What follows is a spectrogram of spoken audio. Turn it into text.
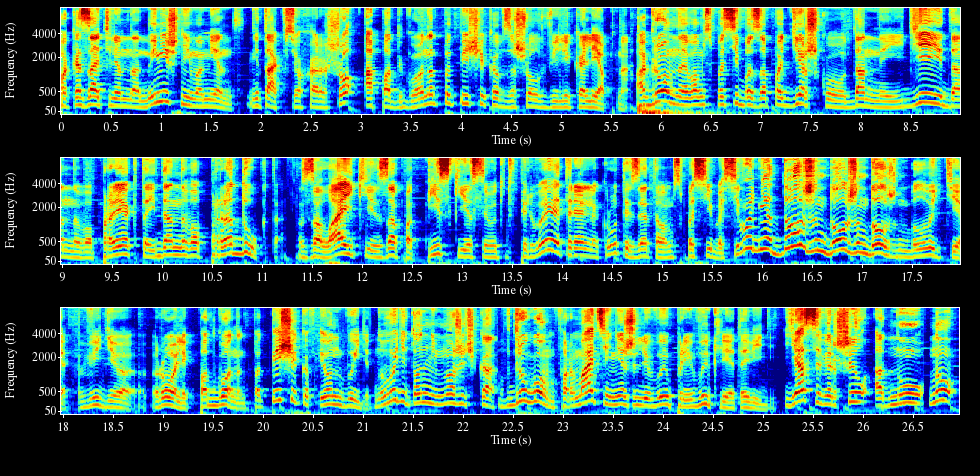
показателям на нынешний момент не так все хорошо, а подгон от подписчиков зашел великолепно. Огромное вам спасибо за поддержку данной идеи, данного проекта и данного продукта. За лайки, за подписки, если вы тут впервые, это реально круто, и за это вам спасибо. Сегодня должен, должен, должен был выйти видеоролик подгон от подписчиков, и он выйдет. Но выйдет он немножечко в другом формате, нежели вы привыкли это видеть. Я совершил одну, ну,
